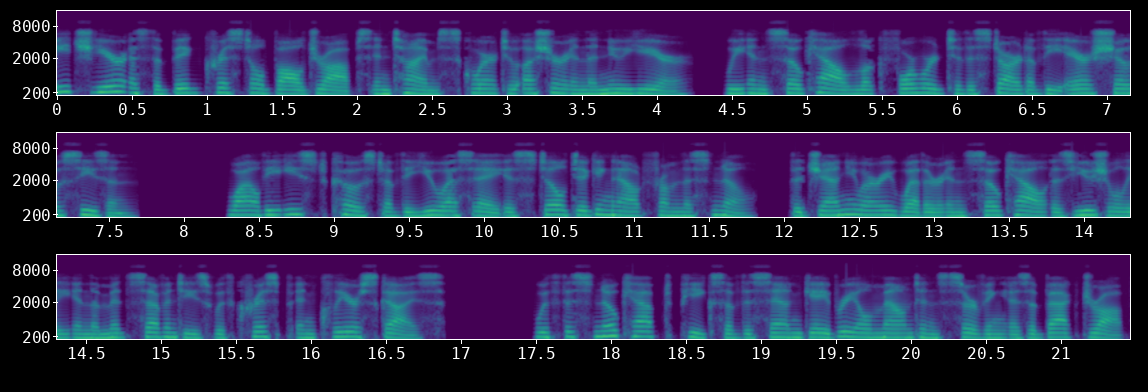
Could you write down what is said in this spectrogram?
Each year as the big crystal ball drops in Times Square to usher in the new year, we in SoCal look forward to the start of the air show season. While the east coast of the USA is still digging out from the snow, the January weather in SoCal is usually in the mid-70s with crisp and clear skies. With the snow-capped peaks of the San Gabriel Mountains serving as a backdrop,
